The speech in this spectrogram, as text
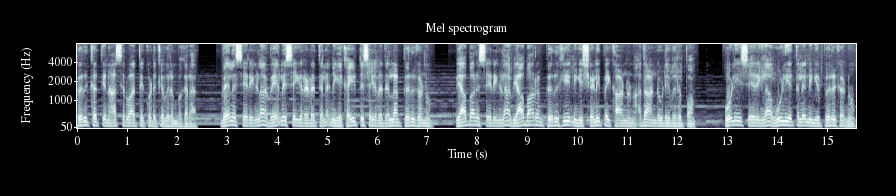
பெருக்கத்தின் ஆசிர்வாதத்தை கொடுக்க விரும்புகிறார். வேலை செய்கிறீங்களா வேலை செய்கிற இடத்துல நீங்கள் கையிட்டு செய்கிறதெல்லாம் பெருகணும். வியாபாரம் செய்கிறீங்களா வியாபாரம் பெருகி நீங்கள் செழிப்பை காணணும். அதான் ஆண்டவுடைய விருப்பம். ஊழியம் செய்கிறீங்களா ஊழியத்தில் நீங்கள் பெருகணும்.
